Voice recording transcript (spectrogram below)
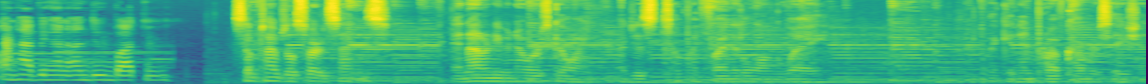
on having an undo button. Sometimes I'll start a sentence and I don't even know where it's going. I just hope I find it along the way. Like an improv conversation.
